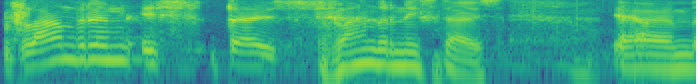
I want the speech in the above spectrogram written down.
Vlaanderen is thuis. Vlaanderen is thuis. Ja. Um,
